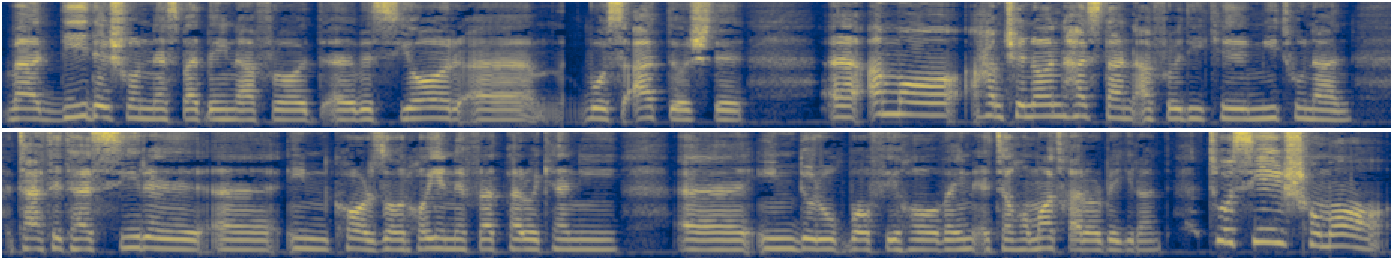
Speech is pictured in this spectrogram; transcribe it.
و دیدشون نسبت به این افراد بسیار وسعت داشته. اما همچنان هستن افرادی که می‌تونن تحت تاثیر این کارزارهای نفرت پراکنی این دروغ بافی ها و این اتهامات قرار بگیرند. توصیه شما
